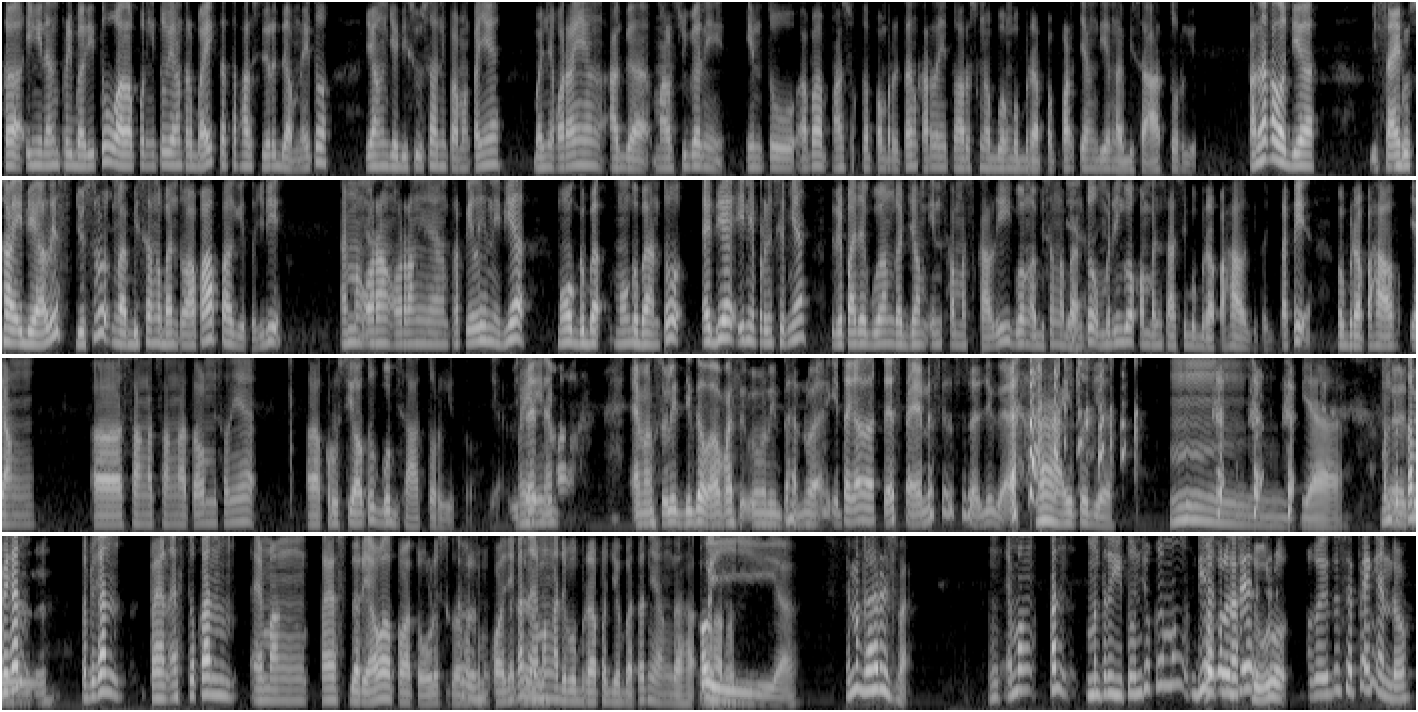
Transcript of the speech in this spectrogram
keinginan pribadi itu walaupun itu yang terbaik tetap harus diredam. Nah itu yang jadi susah nih Pak. Makanya banyak orang yang agak malas juga nih into apa masuk ke pemerintahan karena itu harus ngebuang beberapa part yang dia nggak bisa atur gitu. Karena kalau dia bisa berusaha idealis justru nggak bisa ngebantu apa-apa gitu. Jadi emang Ya. orang-orang yang terpilih nih dia mau geba mau ngebantu eh dia ini prinsipnya daripada gua nggak jump in sama sekali gua nggak bisa ngebantu mending gua kompensasi beberapa hal gitu tapi Iya. beberapa hal yang eh, sangat-sangat atau misalnya eh, krusial tuh gue bisa atur gitu Ya, bisa ini- emang emang sulit juga Pak masuk pemerintahan Pak. Kita kalau tes PNS kan susah juga. nah itu dia hmm ya Menteri- tapi kan tapi kan PNS tuh kan emang tes dari awal pak tulis segala macam. Kalau ini kan emang ada beberapa jabatan yang enggak Oh harus. iya. Emang gak harus Pak? Emang kan menteri ditunjuk emang dia Oh, kalau tes saya- dulu. Kalau itu saya pengen dong.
